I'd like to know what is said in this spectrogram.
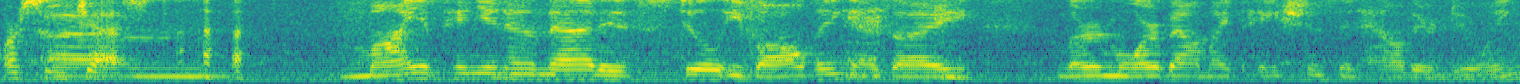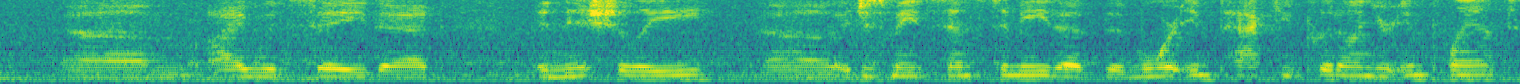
or suggest? Um, my opinion on that is still evolving as I learn more about my patients and how they're doing. Um, I would say that initially uh, it just made sense to me that the more impact you put on your implant,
